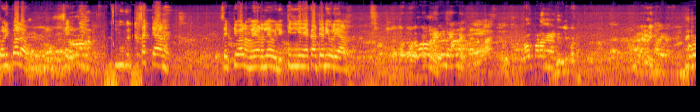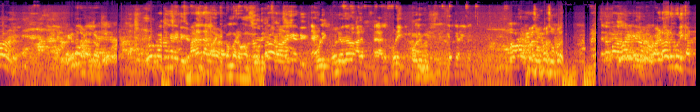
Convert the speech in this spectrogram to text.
പൊളിപ്പടം സെറ്റ് സെറ്റാണ്. സെറ്റ് വേണം വേറെ ലെവൽ കില്ലിനെക്കാട്ടി അടിപൊളിയാണ്. സൂപ്പർ സൂപ്പർ അടിപൊളി. കട്ട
